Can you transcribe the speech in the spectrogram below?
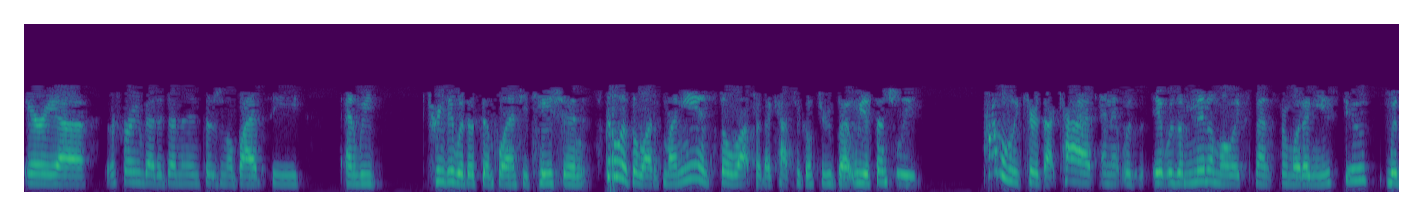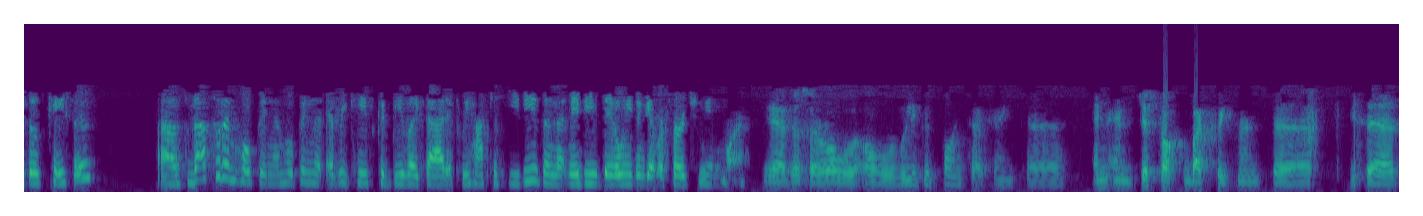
area, referring about a done an incisional biopsy, and we treated with a simple amputation. Still is a lot of money and still a lot for the cat to go through, but we essentially probably cured that cat and it was, it was a minimal expense from what I'm used to with those cases. Um, so that's what I'm hoping. I'm hoping that every case could be like that if we have to see these and that maybe they don't even get referred to me anymore. Yeah, those are all, all really good points, I think. Uh, and, and just talking about treatment, uh, you said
